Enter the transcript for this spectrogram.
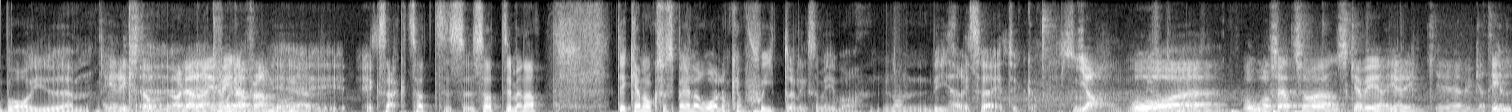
var ju... Erik Stone, ja där har ju fina framgångar. Exakt, så att, så att jag menar det kan också spela roll. De kanske skiter liksom i vad någon vi här i Sverige tycker. Så ja, och eh, oavsett så önskar vi Erik eh, lycka till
